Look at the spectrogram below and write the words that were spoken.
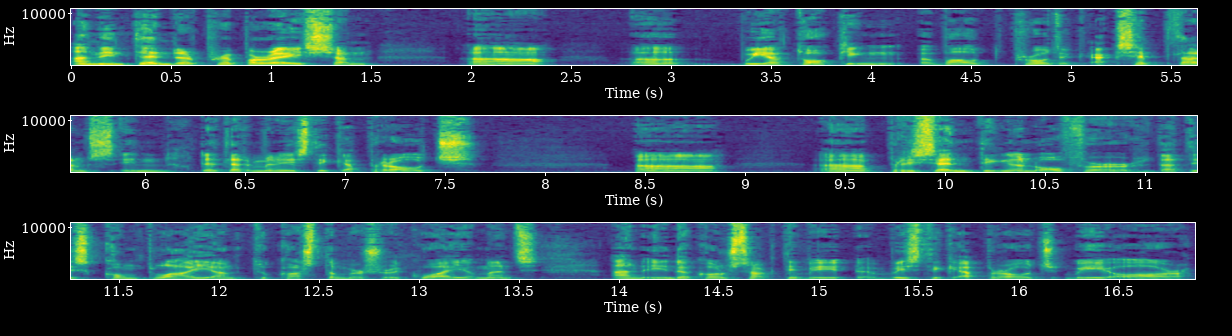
And in tender preparation, uh, we are talking about project acceptance in deterministic approach, presenting an offer that is compliant to customers' requirements. And in the constructivistic approach, we are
